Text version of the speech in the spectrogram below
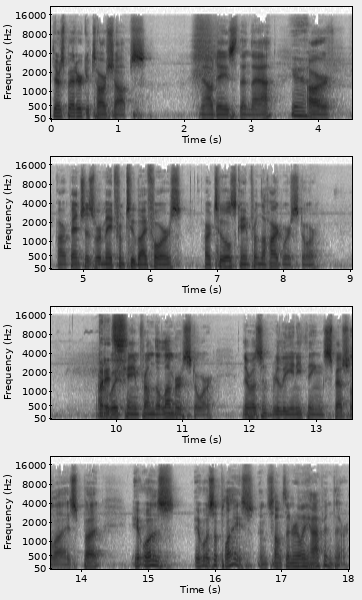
There's better guitar shops nowadays than that. Yeah. Our our benches were made from two by fours. Our tools came from the hardware store. But Our wood came from the lumber store. There wasn't really anything specialized, but it was it was a place, and something really happened there.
